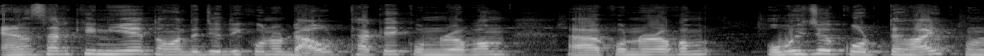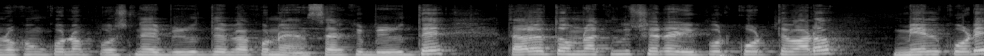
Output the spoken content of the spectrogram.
অ্যান্সার কি নিয়ে তোমাদের যদি কোনো ডাউট থাকে, কোনো রকম কোনো রকম অভিযোগ করতে হয়, কোনো রকম কোনো প্রশ্নের বিরুদ্ধে বা কোনো অ্যান্সারকে বিরুদ্ধে, তাহলে তোমরা কিন্তু সেটা রিপোর্ট করতে পারো। মেল করে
